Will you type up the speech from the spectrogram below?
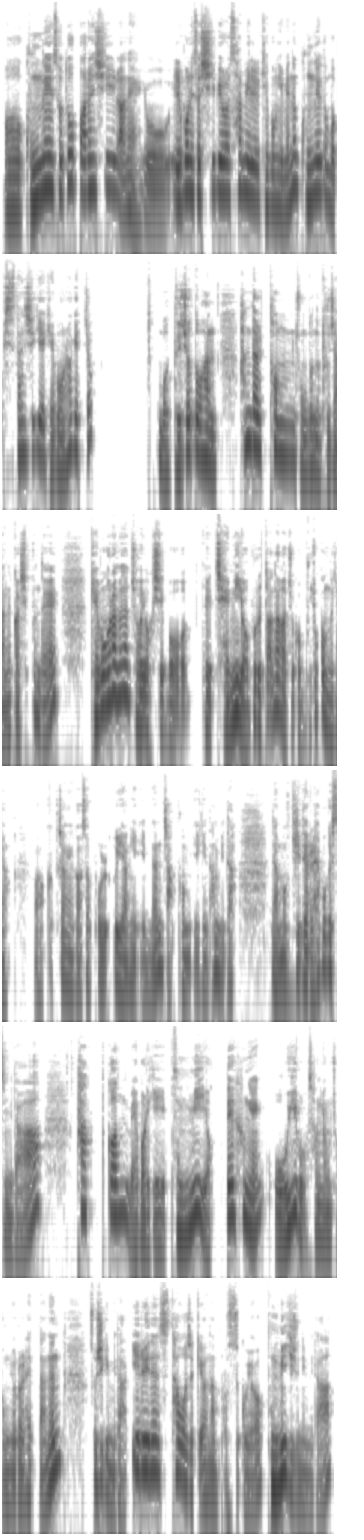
어, 국내에서도 빠른 시일 안에 요 일본에서 12월 3일 개봉이면은 국내도 뭐 비슷한 시기에 개봉을 하겠죠? 뭐 늦어도 한 한 달 텀 정도는 두지 않을까 싶은데 개봉을 하면은 저 역시 뭐 그 재미 여부를 떠나가지고 무조건 그냥 어, 극장에 가서 볼 의향이 있는 작품이긴 합니다. 네, 한번 기대를 해보겠습니다. 탑건 매버릭이 북미 역대 흥행 5위로 상영 종료를 했다는 소식입니다. 1위는 스타워즈 깨어난 포스고요. 북미 기준입니다.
